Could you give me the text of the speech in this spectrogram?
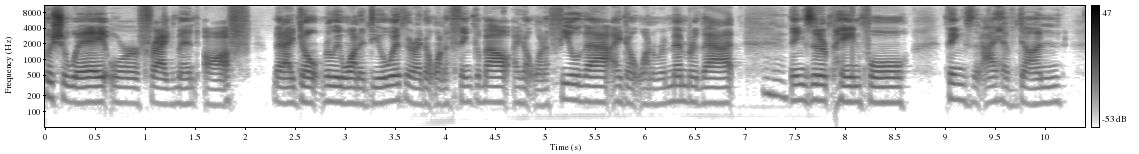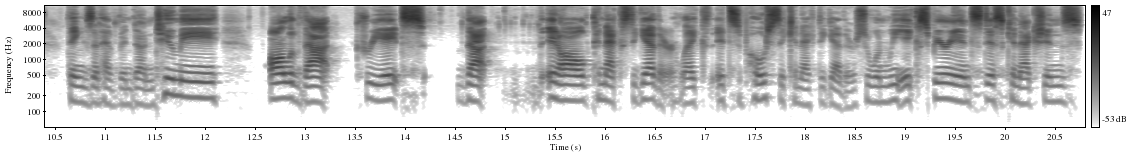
push away or fragment off that i don't really want to deal with or i don't want to think about. I don't want to feel that. I don't want to remember that. Mm-hmm. Things that are painful things that i have done things that have been done to me all of that creates that it all connects together like it's supposed to connect together so when we experience disconnections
